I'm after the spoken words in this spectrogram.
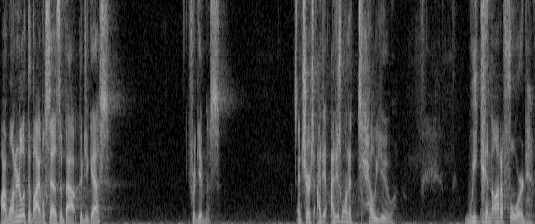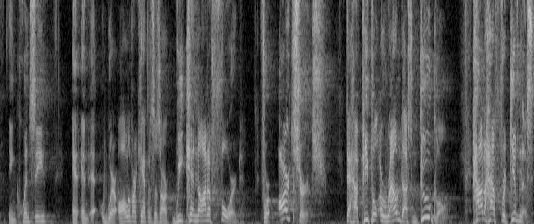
I want to know what the Bible says about, could you guess? Forgiveness. And, church, I, I just want to tell you we cannot afford in Quincy and, and uh, where all of our campuses are, we cannot afford for our church to have people around us Google how to have forgiveness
